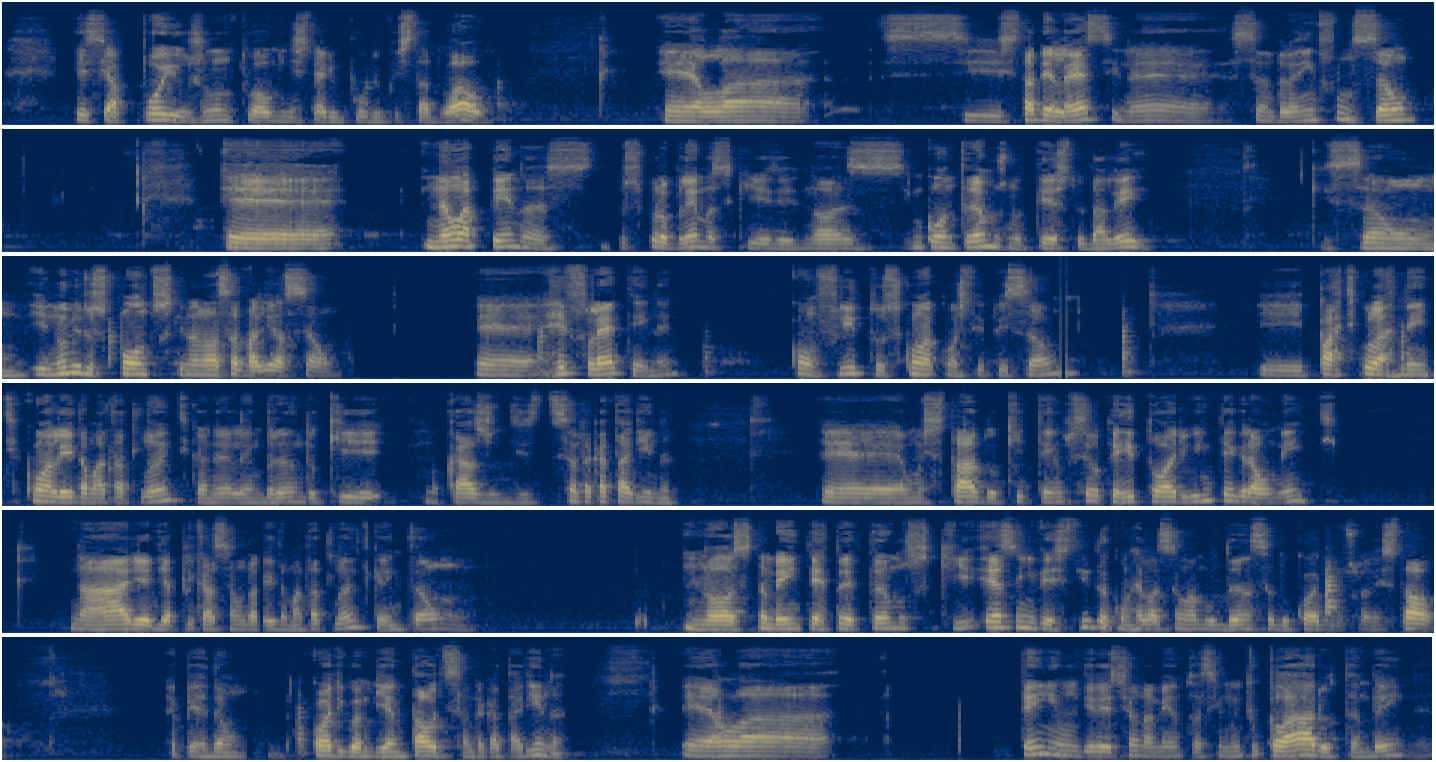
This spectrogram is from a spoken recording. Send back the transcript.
esse apoio junto ao Ministério Público Estadual, ela se estabelece, né, Sandra, em função é, não apenas dos problemas que nós encontramos no texto da lei, que são inúmeros pontos que na nossa avaliação é, refletem né, conflitos com a Constituição, e particularmente com a lei da Mata Atlântica, né? lembrando que no caso de Santa Catarina é um estado que tem o seu território integralmente na área de aplicação da lei da Mata Atlântica, então nós também interpretamos que essa investida com relação à mudança do Código Florestal, é, perdão, Código Ambiental de Santa Catarina, ela tem um direcionamento assim muito claro também, né?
